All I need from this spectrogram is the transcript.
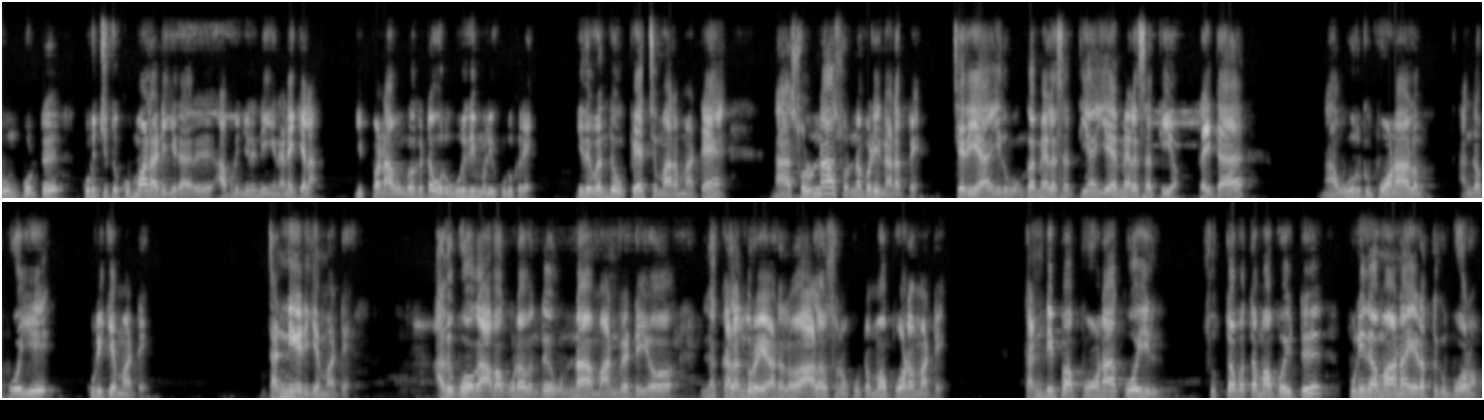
ரூம் போட்டு குடிச்சிட்டு கும்மால் அடிக்கிறாரு அப்படின்னு சொல்லி நீங்கள் நினைக்கலாம். இப்போ நான் உங்ககிட்ட ஒரு உறுதிமொழி கொடுக்குறேன். இது வந்து பேச்சு மாற மாட்டேன். நான் சொன்னால் சொன்னபடி நடப்பேன். சரியா? இது உங்கள் மேலே சத்தியம் என் மேலே சத்தியம். ரைட்டா நான் ஊருக்கு போனாலும் அங்கே போய் குடிக்க மாட்டேன். தண்ணி அடிக்க மாட்டேன். அது போக அவ கூட வந்து உண்ணா மான்வேட்டையோ இல்லை கலந்துரையாடலோ ஆலோசனை கூட்டமோ போட மாட்டேன். கண்டிப்பாக போனால் கோயில் சுத்தபத்தமாக போயிட்டு புனிதமான இடத்துக்கு போகிறோம்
